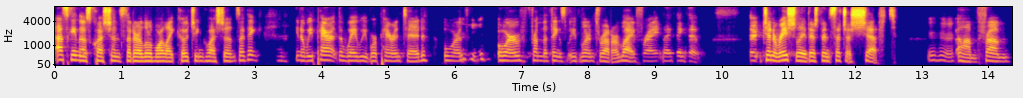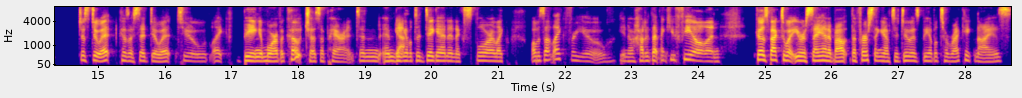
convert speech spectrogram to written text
asking those questions that are a little more like coaching questions i think mm. you know we parent the way we were parented or mm-hmm. or from the things we've learned throughout our life right and i think that there, generationally there's been such a shift mm-hmm. um, from just do it because I said do it to like being a more of a coach as a parent and and being Yeah. able to dig in and explore like what was that like for you? You know, how did that make you feel? And goes back to what you were saying about the first thing you have to do is be able to recognize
